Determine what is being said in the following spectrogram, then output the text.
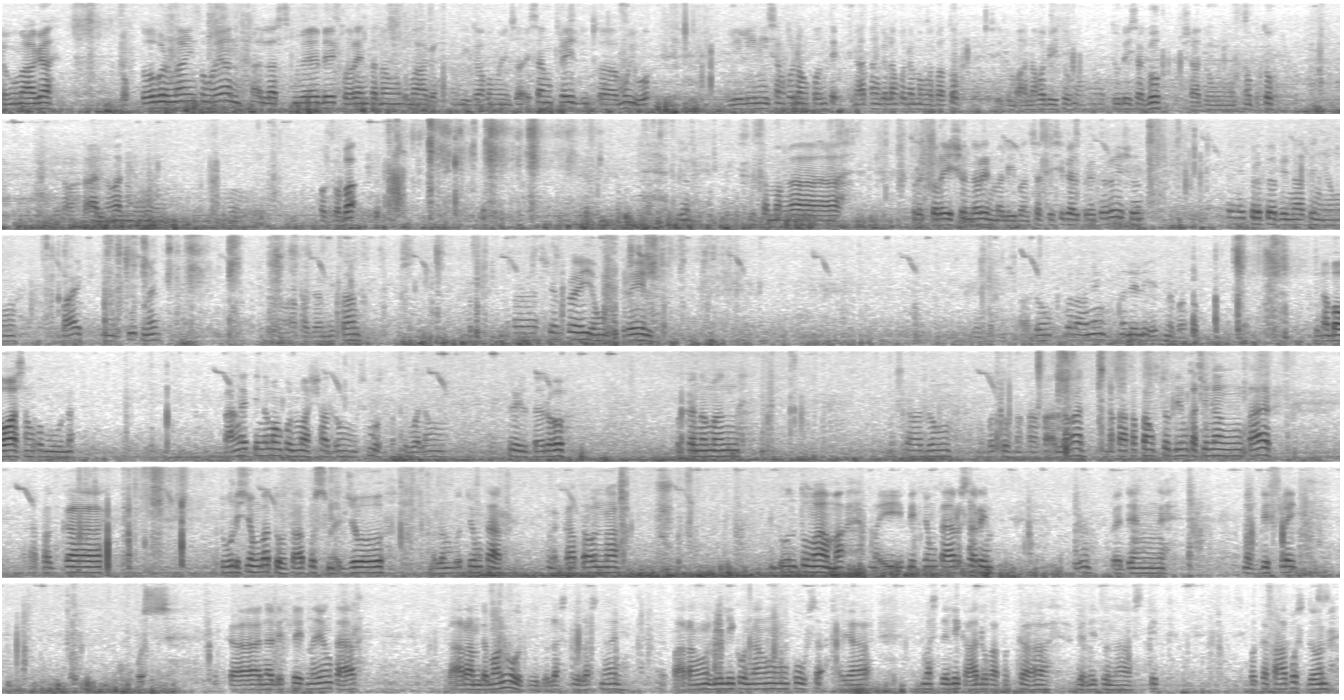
Magandang umaga. October 9 to ngayon, alas 9.40 ng umaga. Dito ako ngayon sa isang trail dito sa Muywo. Lilinisan ko ng konti. Tinatanggalan ko ng mga bato. Kasi dumaan ako dito 2 days ago. Masyadong mabuto. Nakakaalangan yung pagbaba. Yun. Isa sa mga preparation na rin maliban sa physical preparation. i-prepare din natin yung bike, yung equipment mga kagamitan uh, syempre yung trail. Masyadong maraming maliliit na bato. Pinabawasan ko muna. Pangit din naman kung masyadong smooth kasi walang trail pero pagka naman masyadong bato nakakaalangan. Nakakapuncture din kasi ng tire. Kapag ka tulis yung bato tapos medyo malambot yung tire nagkataon na doon tumama maiipit yung tire sa rim. Yun pwedeng mag deflate tapos pagka na deflate na yung tire karamdaman mo dudulas dulas na yun. Parang liliko ng kusa kaya mas delikado kapag ka ganito na steep pagkatapos doon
